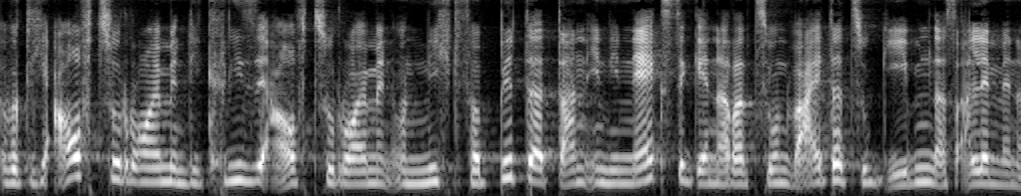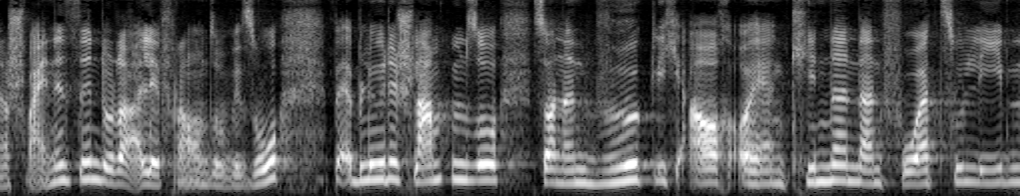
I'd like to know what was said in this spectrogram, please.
wirklich aufzuräumen, die Krise aufzuräumen und nicht verbittert dann in die nächste Generation weiterzugeben, dass alle Männer Schweine sind oder alle Frauen sowieso blöde Schlampen so, sondern wirklich auch euren Kindern dann vorzuleben,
